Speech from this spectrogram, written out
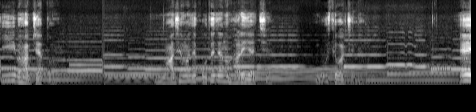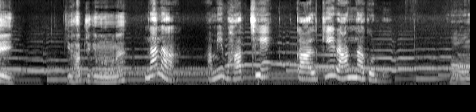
কি ভাবছে এত? মাঝে মাঝে কোথায় যেন হারিয়ে যাচ্ছে। বুঝতে পারছি না। এই কি ভাবছি কি মনে মনে? না না আমি ভাবছি কাল কি রান্না করব। ও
